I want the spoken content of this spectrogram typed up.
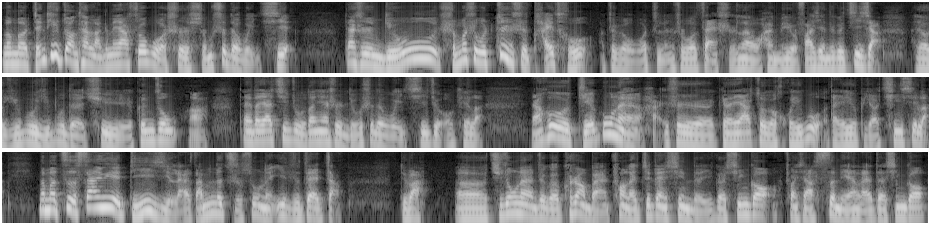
那么整体状态呢，跟大家说过是熊市的尾期。但是牛什么时候正式抬头？这个我只能说暂时呢，我还没有发现这个迹象，还要一步一步的去跟踪啊。但大家记住，当前是牛市的尾期就 OK 了。然后结构呢，还是给大家做个回顾，大家就比较清晰了。那么自三月底以来，咱们的指数呢一直在涨，对吧？呃，其中呢这个科创板创了阶段性的一个新高，创下四年来的新高。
